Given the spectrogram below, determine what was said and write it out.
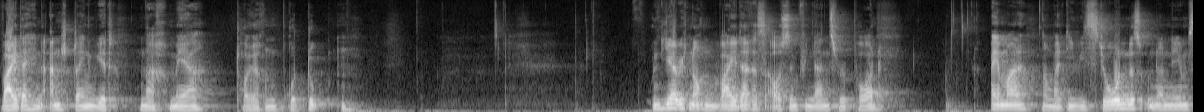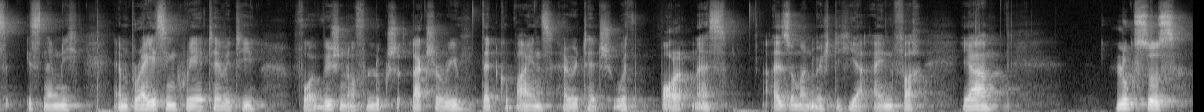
weiterhin ansteigen wird nach mehr teuren Produkten. Und hier habe ich noch ein weiteres aus dem Finanzreport. Einmal nochmal die Vision des Unternehmens ist nämlich Embracing Creativity for a Vision of Luxury that combines Heritage with Boldness. Also man möchte hier einfach ja Luxus,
